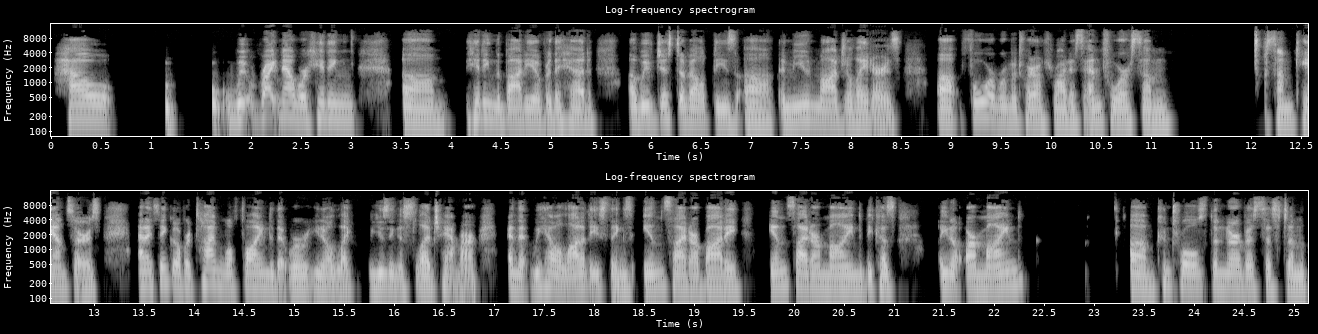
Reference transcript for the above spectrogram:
how we, right now we're hitting um, hitting the body over the head. Uh, we've just developed these uh, immune modulators uh, for rheumatoid arthritis and for some some cancers. And I think over time we'll find that we're, you know, like using a sledgehammer and that we have a lot of these things inside our body, inside our mind, because, you know, our mind um, controls the nervous system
